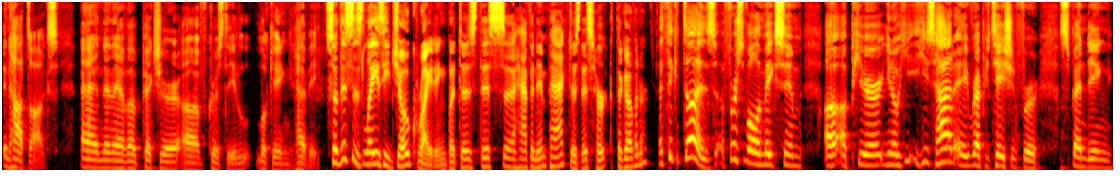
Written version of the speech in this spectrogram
in hot dogs and then they have a picture of Christie looking heavy. So this is lazy joke writing, but does this uh, have an impact? Does this hurt the governor? I think it does. First of all, it makes him uh, appear, you know, he, he's had a reputation for spending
